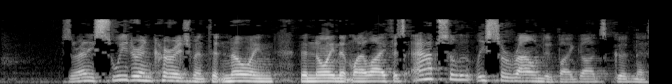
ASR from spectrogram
Is there any sweeter encouragement that knowing, than knowing that my life is absolutely surrounded by God's goodness?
